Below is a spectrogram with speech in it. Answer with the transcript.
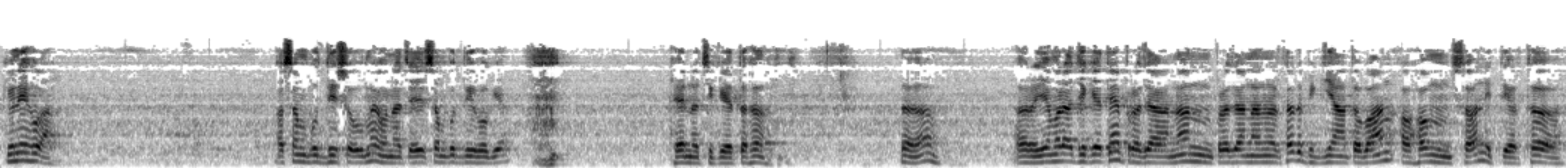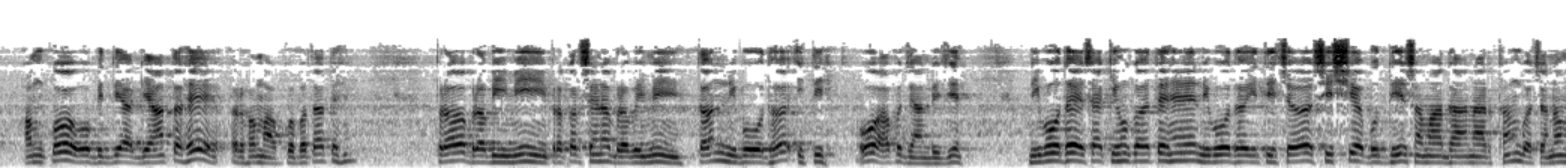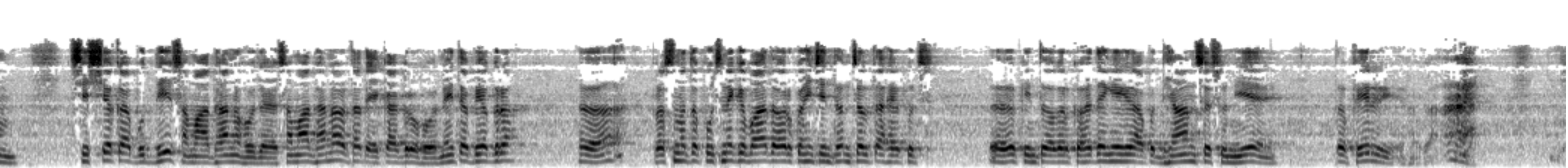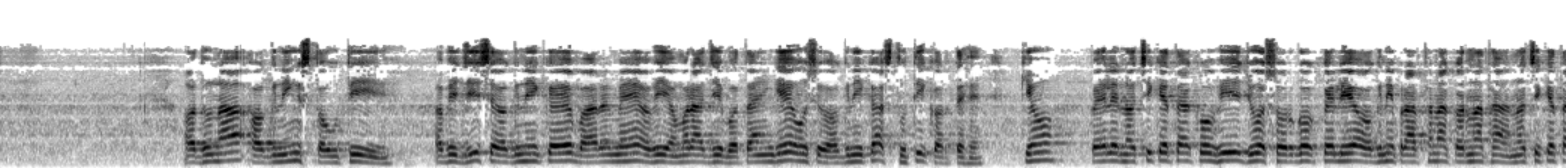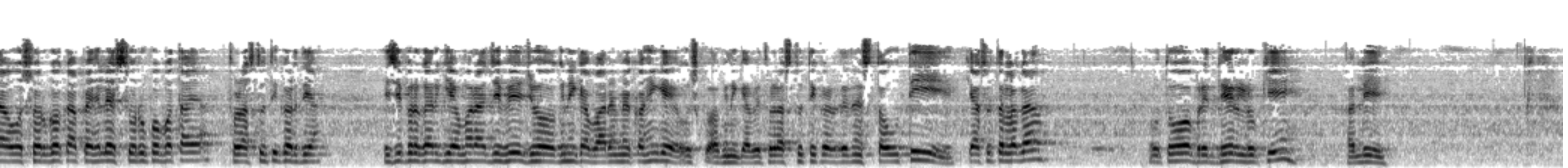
क्यों नहीं हुआ? असंबुद्धि सौ में होना चाहिए, संबुद्धि हो गया। है नचिकेत। तो और यमराज जी कहते हैं, प्रजानन प्रजानन अर्थात विज्ञातवान, अहम सन इत्यर्थ। हमको वो विद्या ज्ञात है, और हम आपको बताते हैं। प्रब्रवीमी, प्रकर्षण ब्रवीमी तन निबोध इति। वो आप जान लीजिए। निबोध ऐसा क्यों कहते हैं? निबोध इति च शिष्य बुद्धि समाधानार्थम वचनम। शिष्य का बुद्धि समाधान हो जाए। समाधान अर्थात एकाग्र हो। नहीं तो व्यग्र प्रश्न तो पूछने के बाद और कहीं चिंतन चलता है कुछ। किंतु अगर कह देंगे कि आप ध्यान से सुनिए तो फिर होगा। अधुना अग्नि स्तौति। अभी जिस अग्नि के बारे में अभी यमराज जी बताएँगे, उस अग्नि का स्तुति करते हैं। क्यों? पहले नचिकेता को भी जो स्वर्ग के लिए अग्नि प्रार्थना करना था, नचिकेता वो स्वर्ग का पहले स्वरूप बताया, थोड़ा स्तुति कर दिया। इसी प्रकार की यमराज जी भी जो अग्नि के बारे में कहेंगे, उसको अग्नि का भी थोड़ा स्तुति कर देते हैं। स्तौति, क्या सूत्र लगा? वो तो वृद्धिर लुकी हली।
